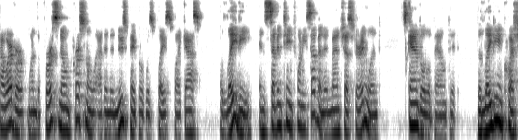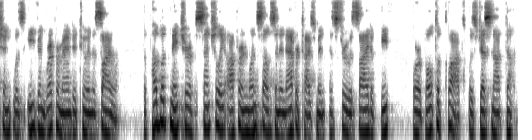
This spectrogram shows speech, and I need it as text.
However, when the first known personal ad in a newspaper was placed by Gasp a lady in 1727 in Manchester, England, scandal abounded. The lady in question was even reprimanded to an asylum. The public nature of essentially offering oneself in an advertisement as through a side of beef or a bolt of cloth was just not done.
